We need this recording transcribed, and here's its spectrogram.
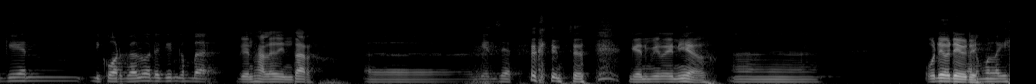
gen di keluarga lu ada gen kembar. Gen halilintar. Eh gen Z. Gen, gen milenial. Eh, udah udah udah. Ketemu lagi.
